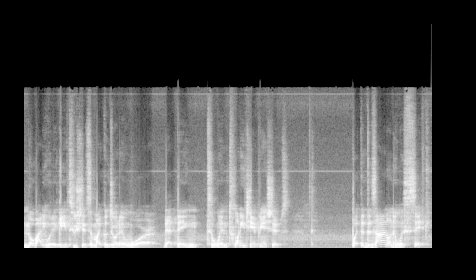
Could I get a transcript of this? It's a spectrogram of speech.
Nobody would have gave two shits if Michael Jordan wore that thing to win 20 championships. But the design on them was sick.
